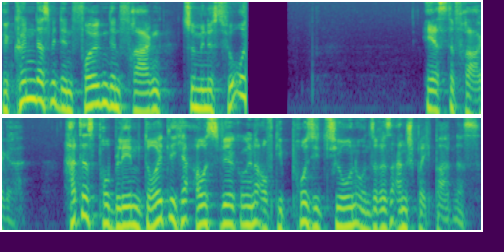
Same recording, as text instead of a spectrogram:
Wir können das mit den folgenden Fragen zumindest für uns. Erste Frage. Hat das Problem deutliche Auswirkungen auf die Position unseres Ansprechpartners?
